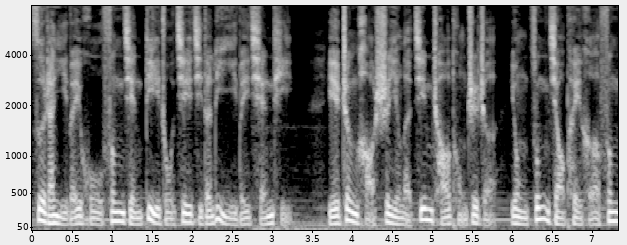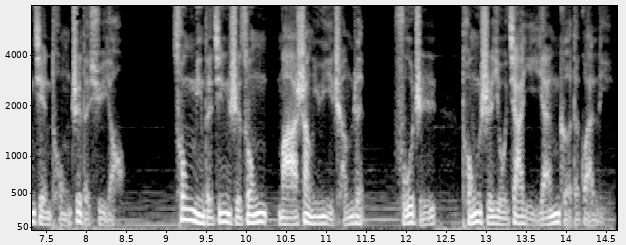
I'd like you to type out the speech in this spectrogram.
自然以维护封建地主阶级的利益为前提，也正好适应了金朝统治者用宗教配合封建统治的需要。聪明的金世宗马上予以承认、扶植，同时又加以严格的管理。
